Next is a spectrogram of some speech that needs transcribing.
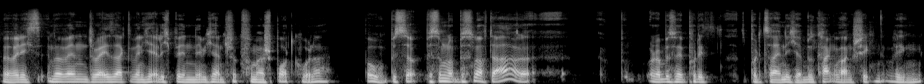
Weil wenn ich, immer wenn Dre sagt, wenn ich ehrlich bin, nehme ich einen Schluck von meiner Sportcola. Oh, bist du, bist du, noch, bist du noch da? Oder, oder müssen wir die Poliz Polizei nicht, wir müssen Krankenwagen schicken wegen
